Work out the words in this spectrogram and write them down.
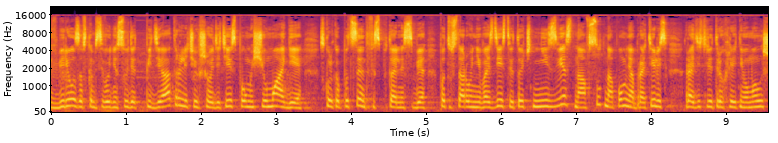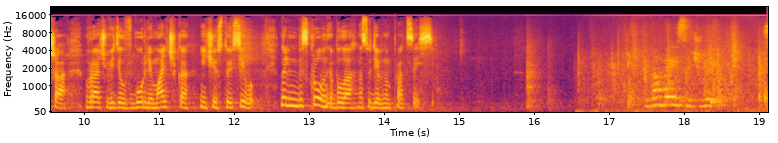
В Березовском сегодня судят педиатра, лечившего детей с помощью магии. Сколько пациентов испытали на себе потустороннее воздействие, точно неизвестно. А в суд, напомню, обратились родители трехлетнего малыша. Врач увидел в горле мальчика нечистую силу. Галина Бескровная была на судебном процессе. Иван Борисович, вы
